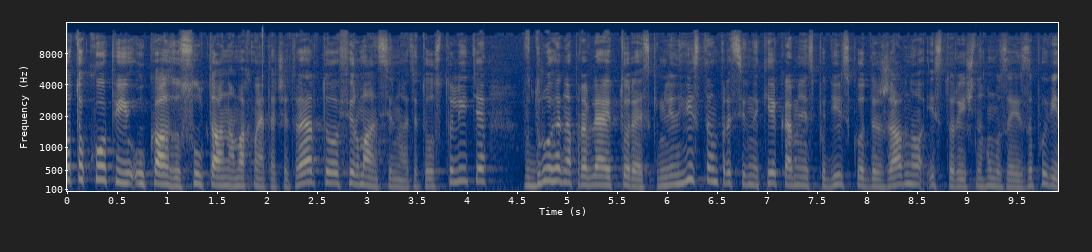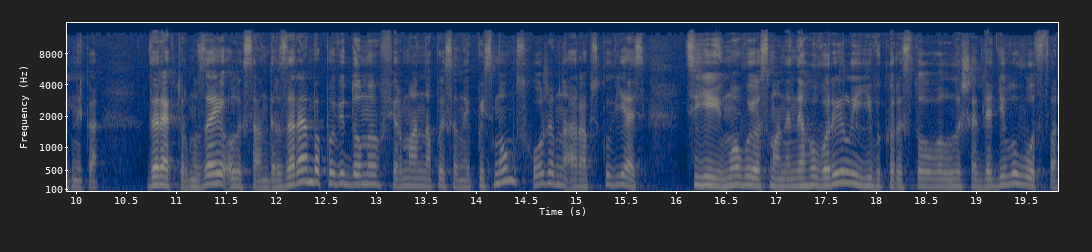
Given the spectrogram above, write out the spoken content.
Фотокопію указу султана Махмета IV, фірман 17 століття, вдруге направляють турецьким лінгвістам працівники Кам'янець-Подільського державного історичного музею-заповідника. Директор музею Олександр Заремба повідомив, фірман написаний письмом, схожим на арабську в'язь. Цією мовою османи не говорили, її використовували лише для діловодства.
